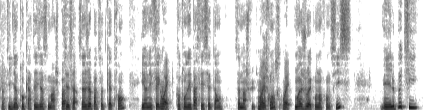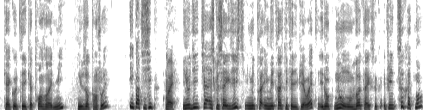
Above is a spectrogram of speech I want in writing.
Quand il devient trop cartésien, ça marche pas. C'est ça. C'est un jeu à partir de 4 ans. Et en effet, quand, Ouais. quand on dépasse les 7 ans, ça marche plus. Par je contre, pense. Moi, je joue avec mon enfant de 6. Et le petit qui est à côté, qui a 3 ans et demi, nous entend jouer. Il participe. Ouais. Il nous dit, tiens, est-ce que ça existe? Une, maître- une maîtresse qui fait des pirouettes Et donc, nous, on vote avec secret. Et puis, secrètement,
